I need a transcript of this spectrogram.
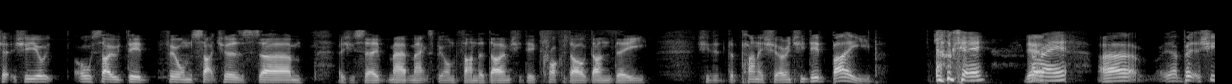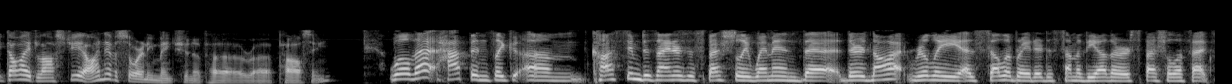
she she also did films such as, um, as you said, Mad Max Beyond Thunderdome. She did Crocodile Dundee. She did The Punisher, and she did Babe. Okay. Yeah. All right. Uh, yeah, but she died last year. I never saw any mention of her uh, passing. Well, that happens. Like um, costume designers, especially women, that they're not really as celebrated as some of the other special effects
